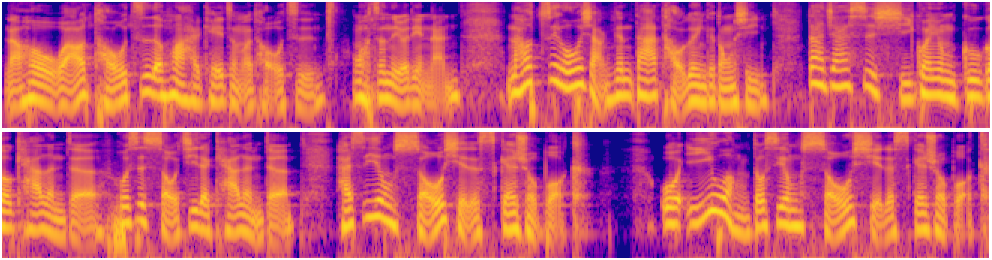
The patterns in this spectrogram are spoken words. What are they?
然后我要投资的话，还可以怎么投资？哇，真的有点难。然后最后，我想跟大家讨论一个东西，大家。是习惯用 Google Calendar 或是手机的 Calendar，还是用手写的 Schedule Book？我以往都是用手写的 Schedule Book，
